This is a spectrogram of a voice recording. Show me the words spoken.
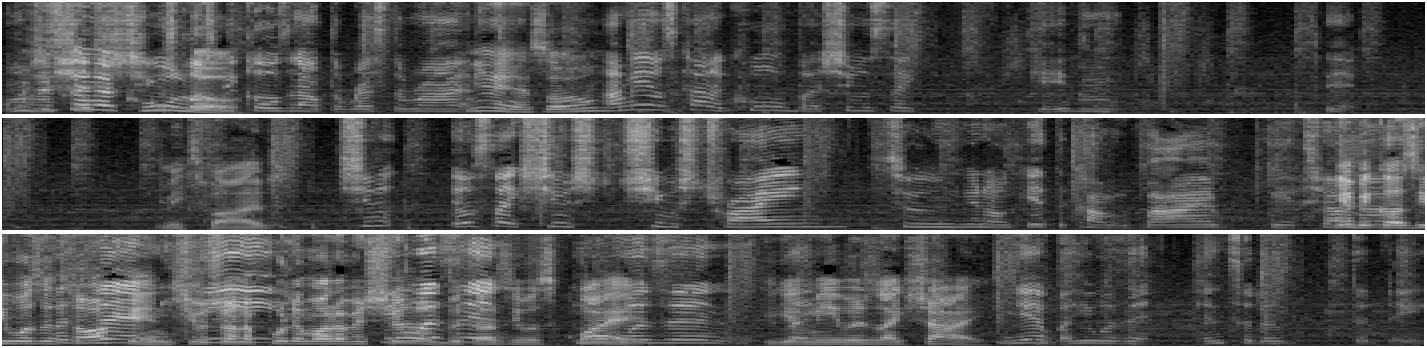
on Which is kinda shift. She was cool, supposed though. to be closing out the restaurant. Yeah, so I mean, it was kind of cool, but she was like, gave him. It, mixed vibes. she was. It was like she was she was trying to you know get the common vibe Yeah, because he wasn't talking. She was trying to pull him out of his shell because he was quiet. He wasn't. You get like- me? He was like shy. Yeah, but he wasn't into the the date.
